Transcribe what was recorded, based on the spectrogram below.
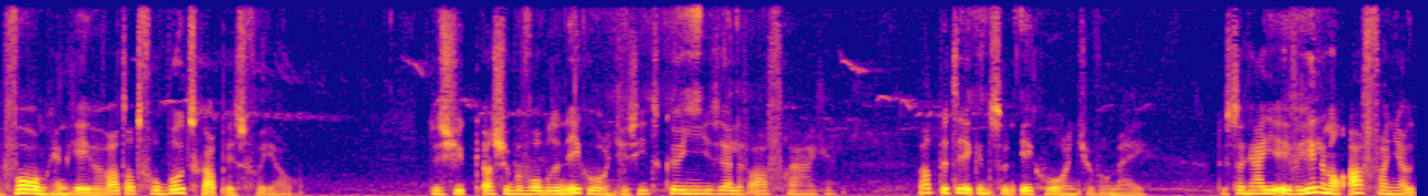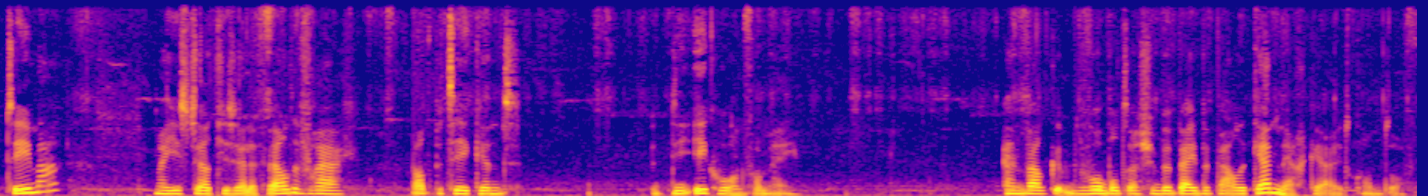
vorm gaan geven. Wat dat voor boodschap is voor jou. Dus je, als je bijvoorbeeld een ikhoorntje ziet, kun je jezelf afvragen: wat betekent zo'n ikhoorntje voor mij? Dus dan ga je even helemaal af van jouw thema, maar je stelt jezelf wel de vraag: wat betekent die ikhoorn voor mij? En welke, bijvoorbeeld als je bij bepaalde kenmerken uitkomt. Of,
